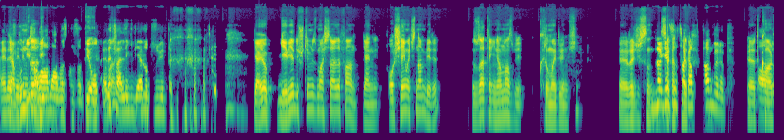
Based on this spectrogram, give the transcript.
NFL'in da- tamamı anasını mu? NFL'deki diğer 31 takım. Ya yok geriye düştüğümüz maçlarda falan yani o şey maçından beri zaten inanılmaz bir kırılmaydı benim için. Ee, Rodgers'ın sakatlanıp, sakatlıktan dönüp evet, kart,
